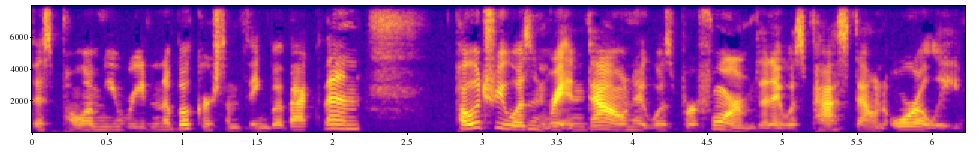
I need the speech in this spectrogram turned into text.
this poem you read in a book or something, but back then, poetry wasn't written down, it was performed and it was passed down orally.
